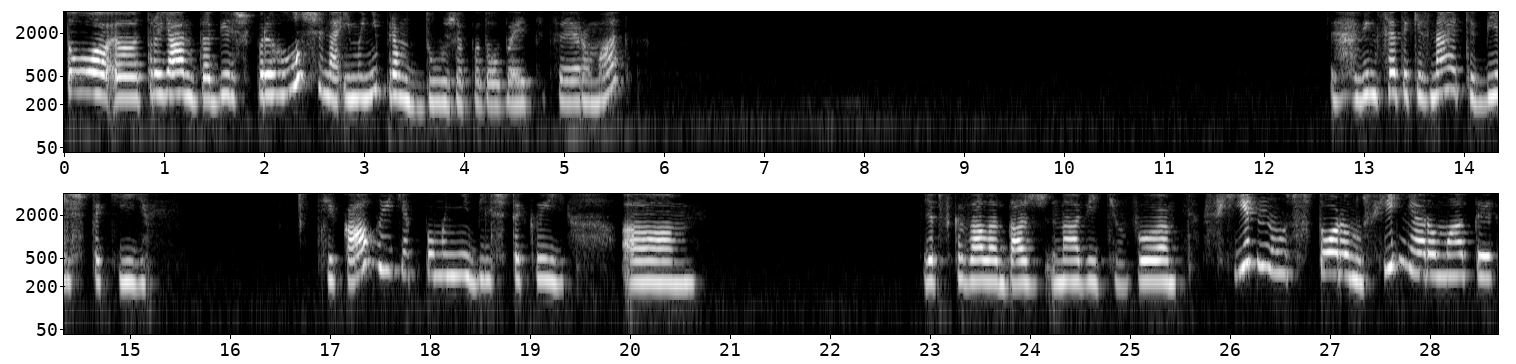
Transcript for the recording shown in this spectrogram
то е, троянда більш приглушена, і мені прям дуже подобається цей аромат. Він все-таки, знаєте, більш такий цікавий, як по мені, більш такий. Е, я б сказала, навіть в східну сторону, в східні аромати,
